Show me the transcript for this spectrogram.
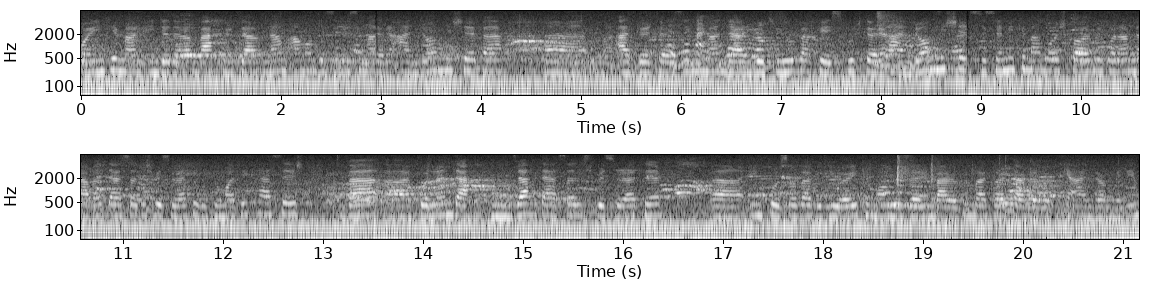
با اینکه من اینجا دارم وقت میگذرونم اما business من داره انجام میشه و advertising من در یوتیوب و فیسبوک داره انجام میشه. سیستمی که من باش کار می‌کنم 90 درصدش به صورت اتوماتیک هستش و کلا 15 درصدش به صورت این پست و ویدیوهایی که ما می‌ذاریم براتون و کار تبلیغاتی که انجام میدیم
